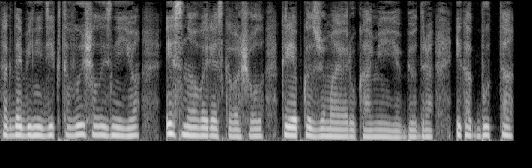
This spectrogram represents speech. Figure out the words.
когда Бенедикт вышел из нее и снова резко вошел, крепко сжимая руками ее бедра и как будто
